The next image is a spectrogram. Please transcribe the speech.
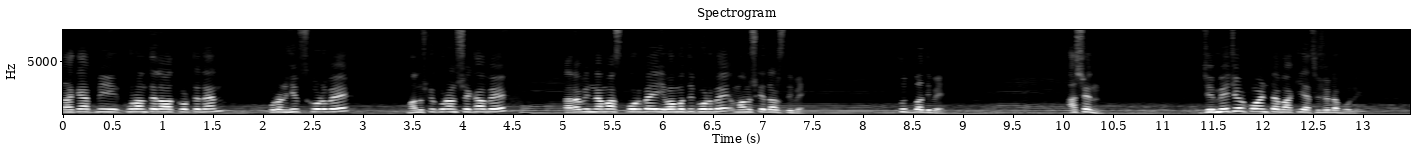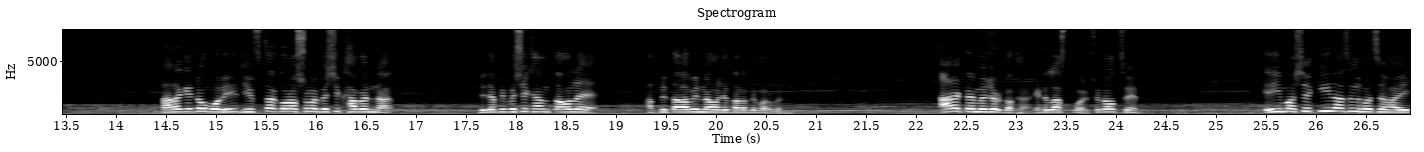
তাকে আপনি কোরআন তেলাওয়াত করতে দেন, কোরআন হিফজ করবে, মানুষকে কোরআন শেখাবে, তারাবির নামাজ পড়বে, ইমামতি করবে, মানুষকে দাস দিবে, খুতবা দিবে। আসেন যে মেজর পয়েন্টটা বাকি আছে সেটা বলি। তার আগে এটাও বলি, যে ইফতার করার সময় বেশি খাবেন না। যদি আপনি বেশি খান, তাহলে আপনি তারাবির নামাজে দাঁড়াতে পারবেন। আর একটা মেজর কথা, এটা লাস্ট পয়েন্ট সেটা হচ্ছে, এই মাসে কি নাজিল হয়েছে ভাই?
